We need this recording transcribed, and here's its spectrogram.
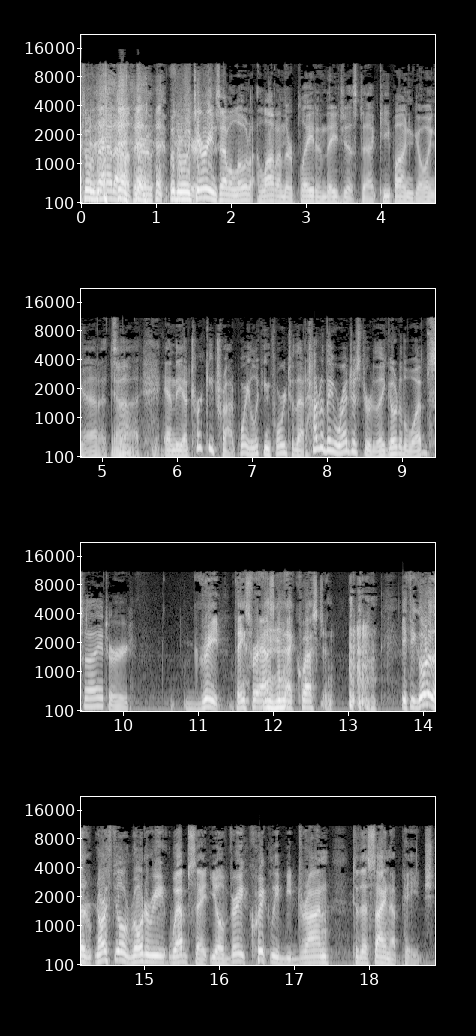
throw that out there. But the sure. Rotarians have a, load, a lot on their plate, and they just uh, keep on going at it. Yeah. Uh, and the uh, turkey trot, boy, looking forward to that. How do they register? Do they go to the website or? Great. Thanks for asking that question. if you go to the Northfield Rotary website, you'll very quickly be drawn to the sign up page.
